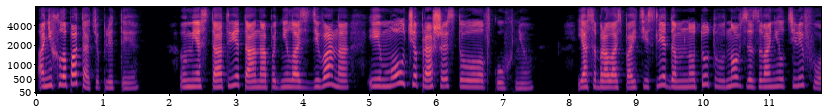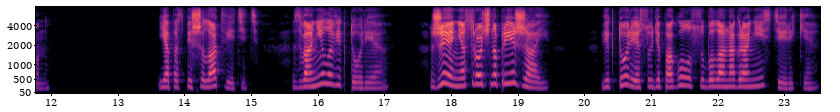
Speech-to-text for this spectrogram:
а не хлопотать у плиты. Вместо ответа она поднялась с дивана и молча прошествовала в кухню. Я собралась пойти следом, но тут вновь зазвонил телефон. Я поспешила ответить. Звонила Виктория. «Женя, срочно приезжай!» Виктория, судя по голосу, была на грани истерики.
